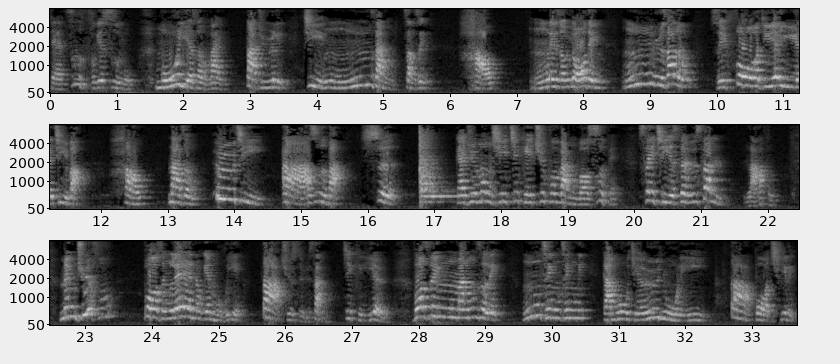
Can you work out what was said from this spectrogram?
在自负的事物，莫也是外大距离经常张生。好，我那就约定，五月三路是佛节月节吧？好，那就二七。啊，是吧？是。根据孟西即刻去赴王王四百，随其身上拉夫，门居夫包成来那个木叶，打去手上即可有。我人忙日嘞，我轻轻的干木就努力打包起来。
